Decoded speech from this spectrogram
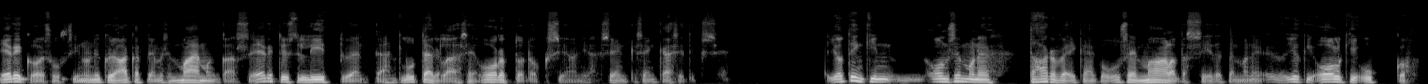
erikoisuus siinä on nykyään akateemisen maailman kanssa, erityisesti liittyen tähän luterilaiseen ortodoksiaan ja sen, sen käsitykseen. Jotenkin on semmoinen tarve ikään kuin usein maalata siitä tämmöinen jokin olkiukko,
